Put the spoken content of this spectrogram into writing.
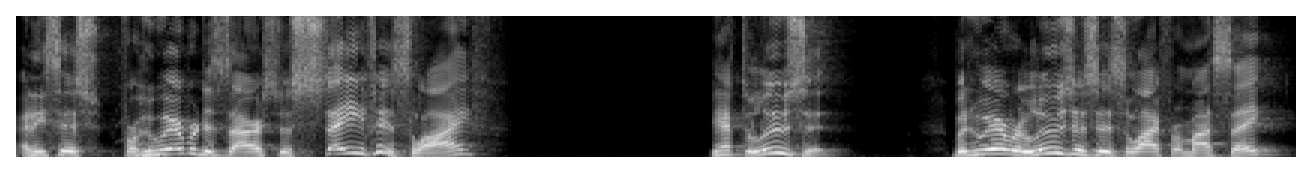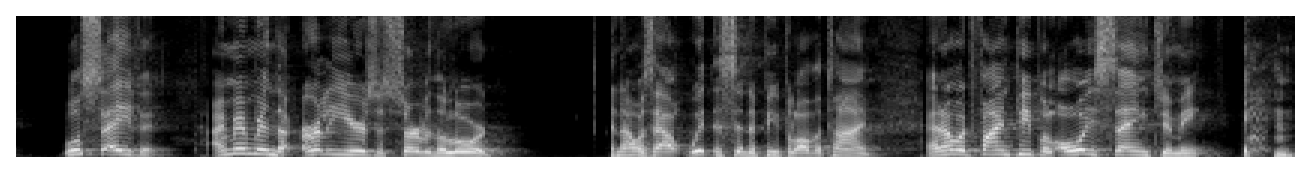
and he says, For whoever desires to save his life, you have to lose it. But whoever loses his life for my sake will save it. I remember in the early years of serving the Lord, and I was out witnessing to people all the time, and I would find people always saying to me,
